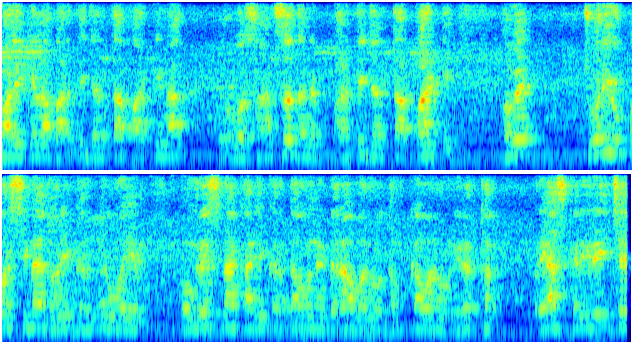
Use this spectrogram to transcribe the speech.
ભાળી ગયેલા ભારતીય જનતા પાર્ટીના પૂર્વ સાંસદ અને ભારતીય જનતા પાર્ટી. હવે ચોરી ઉપર સીનાધોરી કરતી હોય એમ કોંગ્રેસના કાર્યકર્તાઓને ડરાવવાનો, ધમકાવવાનો નિરર્થક પ્રયાસ કરી રહી છે.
